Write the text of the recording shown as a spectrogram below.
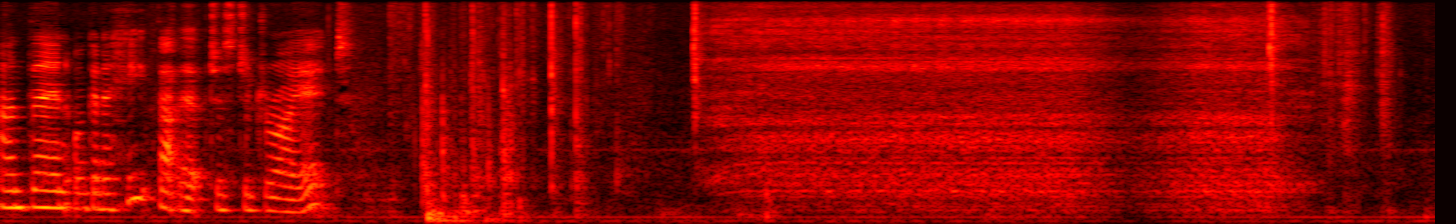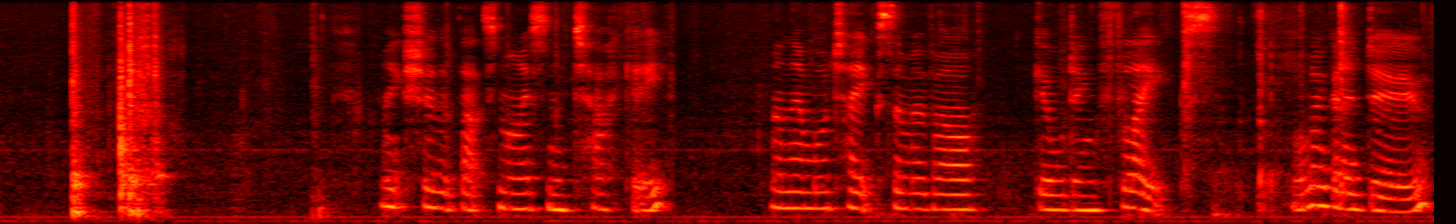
and then I'm going to heat that up just to dry it. Make sure that that's nice and tacky and then we'll take some of our gilding flakes. All I'm going to do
